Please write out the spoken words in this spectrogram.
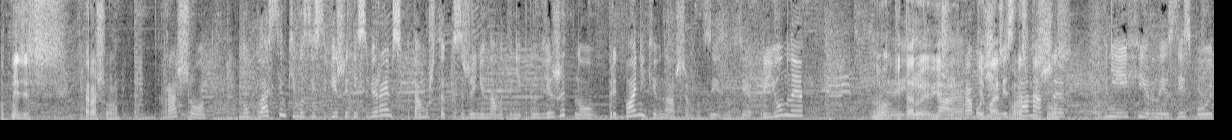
Вот мне здесь хорошо. Хорошо. Ну, пластинки мы здесь вешать не собираемся, потому что, к сожалению, нам это не принадлежит, но в предбаннике в нашем, вот здесь, где приемная, Ну, вон э, гитару и, я вижу, да, рабочие места наши вне эфирные, здесь будет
